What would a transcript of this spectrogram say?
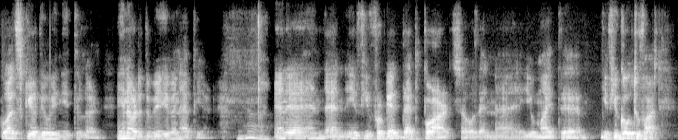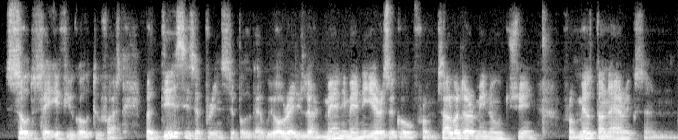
what skill do we need to learn in order to be even happier? Yeah. And uh, and and if you forget that part, so then uh, you might, uh, if you go too fast, so to say, if you go too fast. But this is a principle that we already learned many many years ago from Salvador Minuchin, from Milton Erickson.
